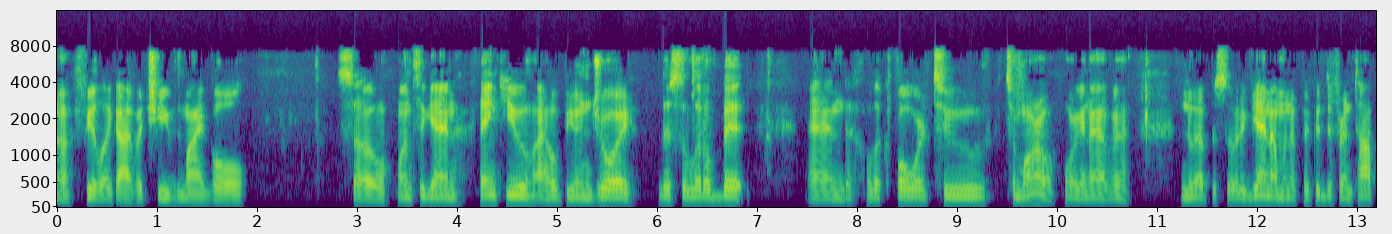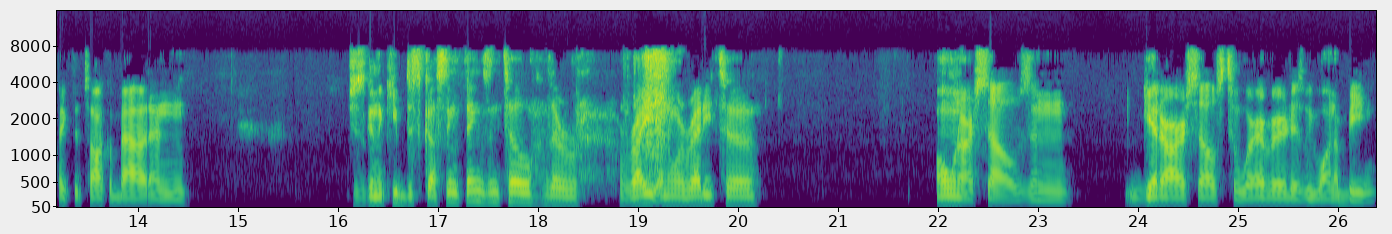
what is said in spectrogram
to feel like I've achieved my goal. So, once again, thank you. I hope you enjoy this a little bit. and look forward to tomorrow. We're to have a new episode again. I'm going to pick a different topic to talk about and just going to keep discussing things until they're right and we're ready to own ourselves and get ourselves to wherever it is we want to be.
